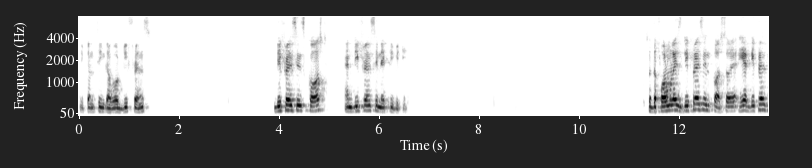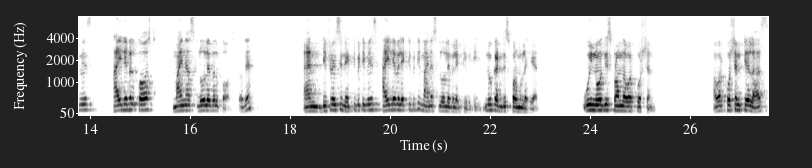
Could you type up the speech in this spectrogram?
You can think about difference. Difference in cost and difference in activity. So the formula is difference in cost. So here difference means high level cost minus low level cost. Okay. And difference in activity means high level activity minus low level activity. Look at this formula here. We know this from our question. Our question tell us,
